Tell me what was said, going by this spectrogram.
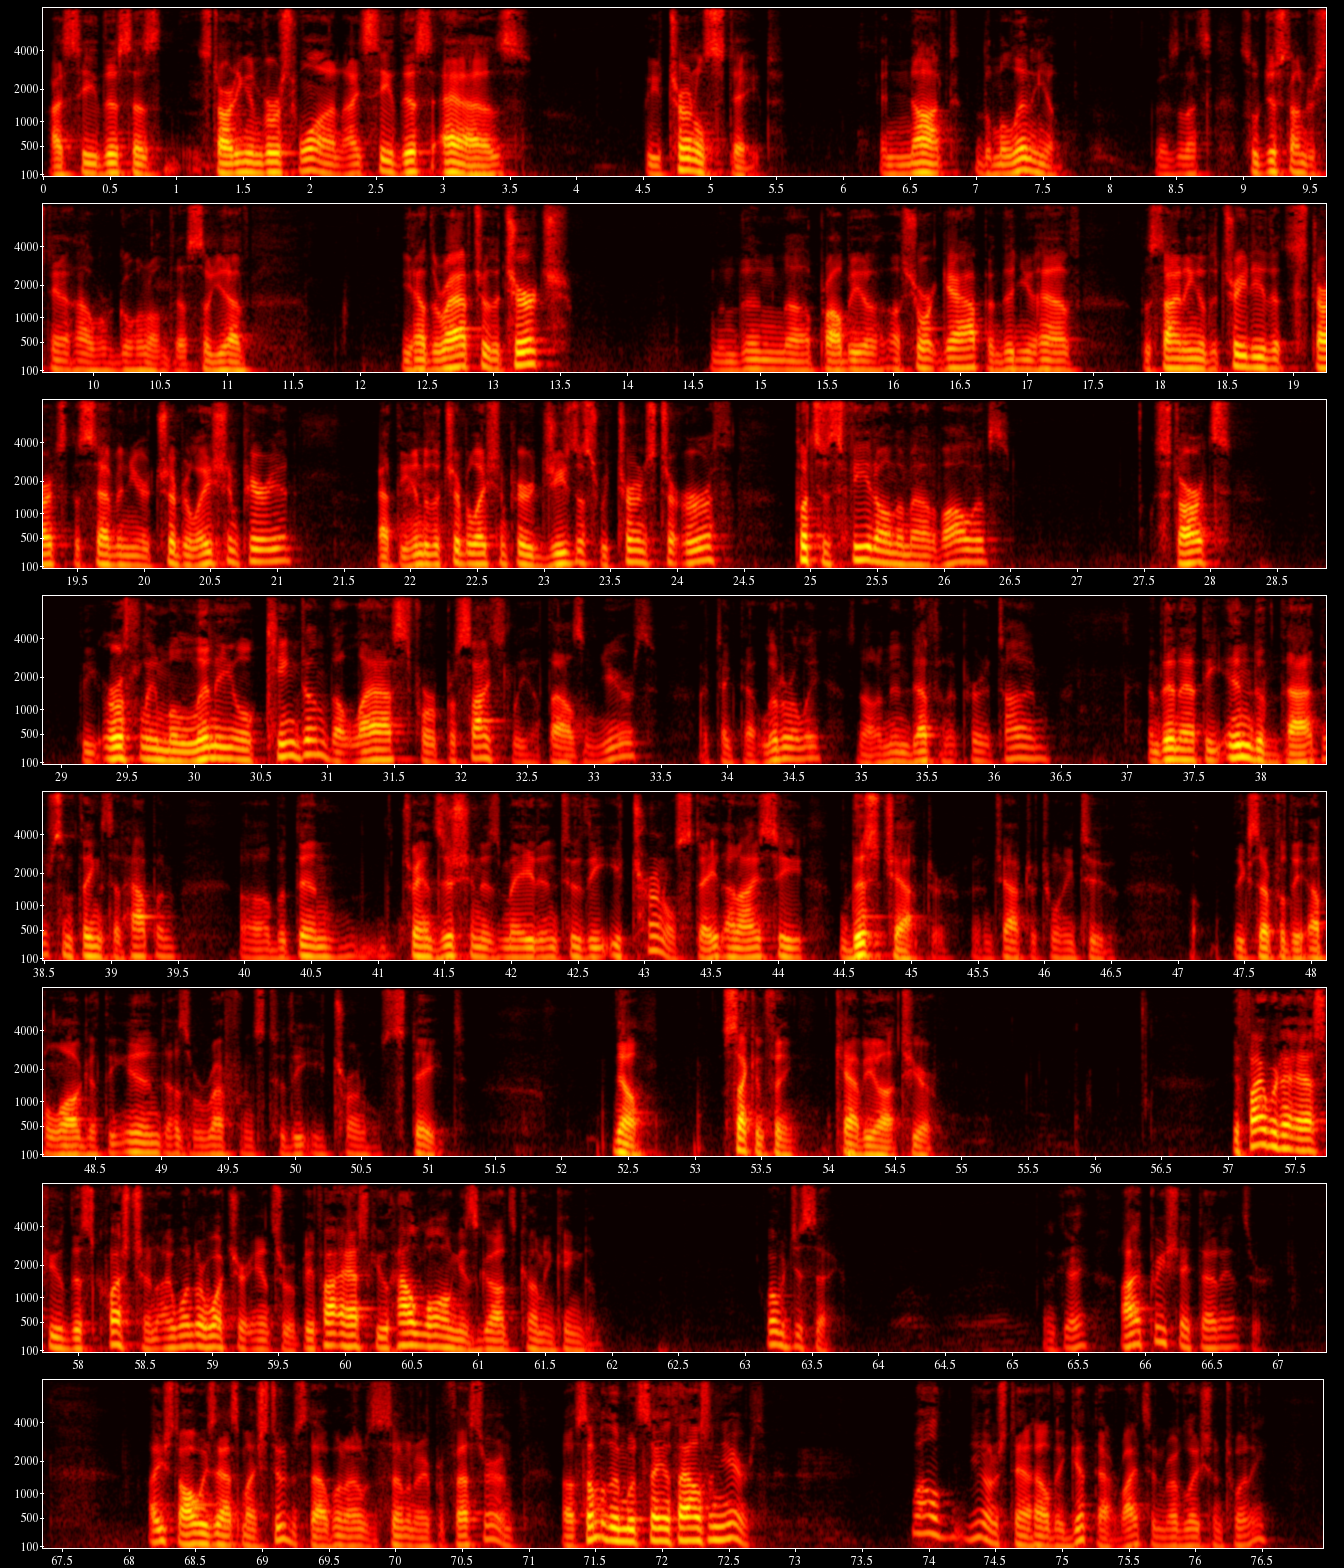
I see this as, starting in verse 1, I see this as the eternal state and not the millennium. So, that's, so just understand how we're going on this. So you have, you have the rapture of the church, and then uh, probably a, a short gap, and then you have the signing of the treaty that starts the seven year tribulation period. At the end of the tribulation period, Jesus returns to earth, puts his feet on the Mount of Olives, starts the earthly millennial kingdom that lasts for precisely a thousand years. I take that literally. It's not an indefinite period of time. And then at the end of that, there's some things that happen, uh, but then transition is made into the eternal state. And I see this chapter, in chapter 22, except for the epilogue at the end, as a reference to the eternal state. Now, second thing, caveat here. If I were to ask you this question, I wonder what your answer would be. If I ask you, how long is God's coming kingdom? What would you say? Okay? I appreciate that answer. I used to always ask my students that when I was a seminary professor, and uh, some of them would say a thousand years. Well, you understand how they get that, right? It's in Revelation 20.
